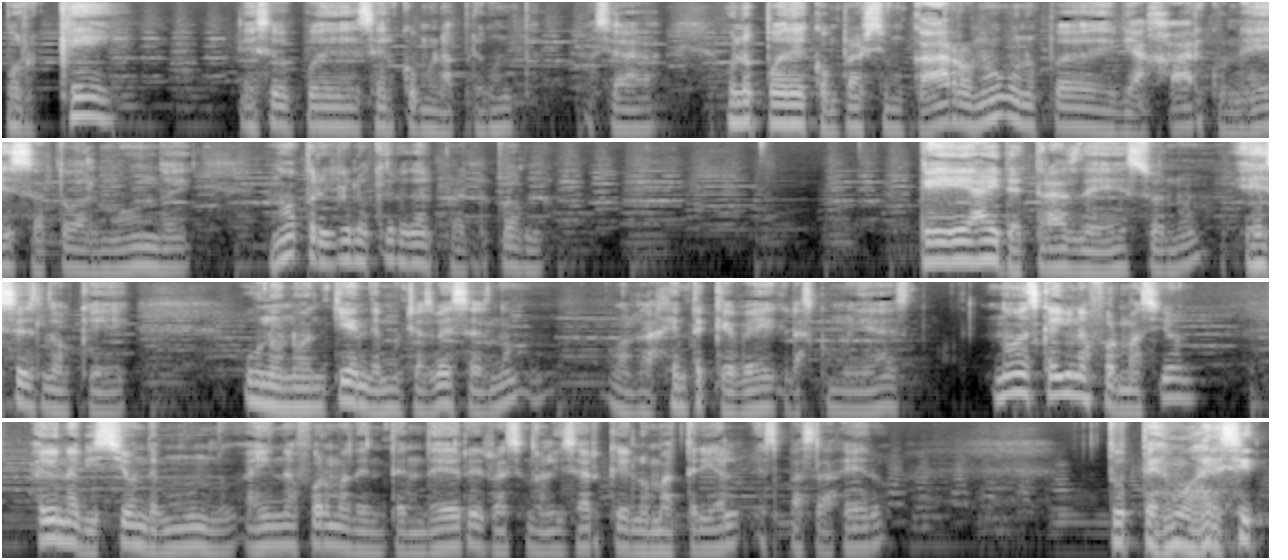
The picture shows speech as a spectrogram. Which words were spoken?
¿Por qué? Eso puede ser como la pregunta. O sea, uno puede comprarse un carro, ¿no? Uno puede viajar con eso a todo el mundo. no, pero yo lo quiero dar para el pueblo. ¿Qué hay detrás de eso, no? Eso es lo que uno no entiende muchas veces, ¿no? O la gente que ve las comunidades. No, es que hay una formación. hay una visión de mundo, hay una forma de entender y racionalizar que lo material es pasajero. Tú te mueres y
